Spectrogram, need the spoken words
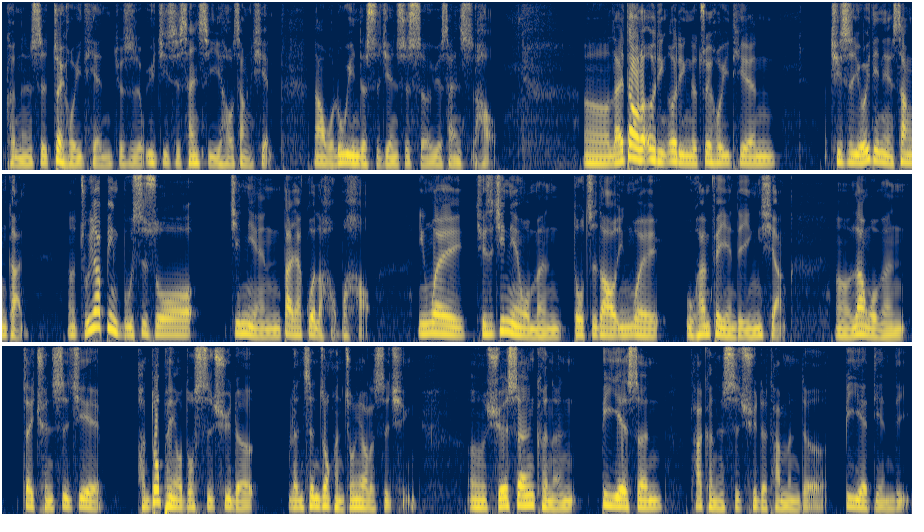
可能是最后一天，就是预计是三十一号上线。那我录音的时间是十二月三十号。呃，来到了二零二零的最后一天，其实有一点点伤感。呃，主要并不是说今年大家过得好不好，因为其实今年我们都知道，因为武汉肺炎的影响，呃，让我们在全世界很多朋友都失去了人生中很重要的事情。嗯、学生可能毕业生他可能失去了他们的毕业典礼。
